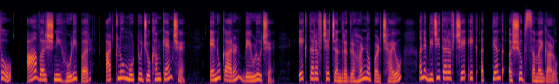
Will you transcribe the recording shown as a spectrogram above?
તો, આ વર્ષની હોળી પર આટલું મોટું જોખમ કેમ છે? એનું કારણ બેવડું છે. એક તરફ છે ચંદ્રગ્રહણનો પડછાયો અને બીજી તરફ છે એક અત્યંત અશુભ સમયગાળો,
